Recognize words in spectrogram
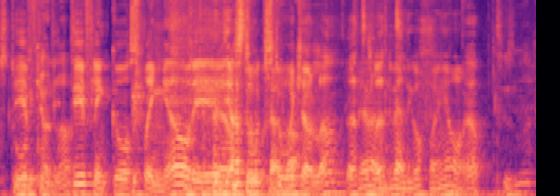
Store er- køller. de er flinke å springe, og de, De har store store, køller. Det rett er og veldig, slett. veldig godt poeng. Ja. Tusen takk.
